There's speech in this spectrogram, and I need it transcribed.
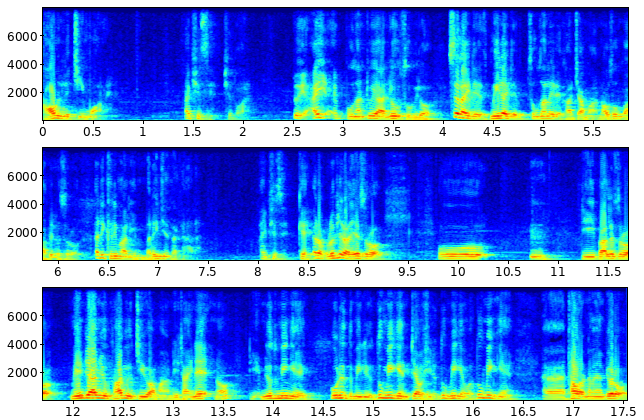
ခေါင်းတွေလည်းကြီးမွားတယ်အဲ့ဖြစ်စဉ်ဖြစ်သွားတယ်တွေ့ရအဲ့အဲ့ပုံစံတွေ့ရလို့ဆိုပြီးတော့စစ်လိုက်တယ်မေးလိုက်တယ်စုံစမ်းလိုက်တဲ့ခါကျမှနောက်ဆုံးဘာဖြစ်လို့ဆိုတော့အဲ့ဒီကလေးမလေးမရင်းကျင်တက်ခါတာအဲ့ဖြစ်စဉ်ကဲအဲ့တော့ဘယ်လိုဖြစ်လာလဲဆိုတော့ဟိုဒီဘာလဲဆိုတော့မင်းပြမျိုးဖားပြကြီးပါမှာနေထိုင်တဲ့နော်ဒီအမျိုးသမီးငယ်ကိုနှစ်သမီးလေးကိုသူ့မိခင်တယောက်ရှိတယ်သူ့မိခင်ပေါ့သူ့မိခင်အဲထောက်ရနာမည်ပြောတော့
